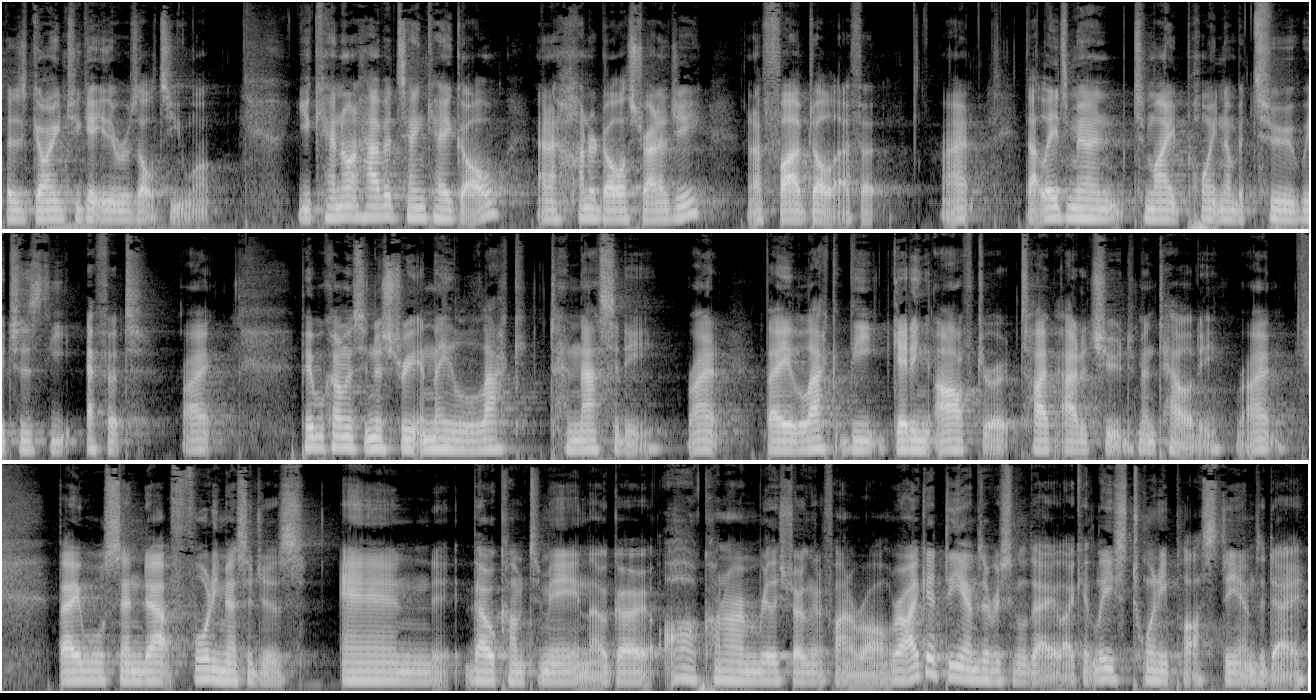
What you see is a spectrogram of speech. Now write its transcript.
that is going to get you the results you want. You cannot have a 10K goal and a $100 strategy and a $5 effort, right? That leads me on to my point number two, which is the effort, right? People come to this industry and they lack tenacity, right? They lack the getting after it type attitude mentality, right? They will send out 40 messages and they'll come to me and they'll go, Oh, Conor, I'm really struggling to find a role. Right? I get DMs every single day, like at least 20 plus DMs a day.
